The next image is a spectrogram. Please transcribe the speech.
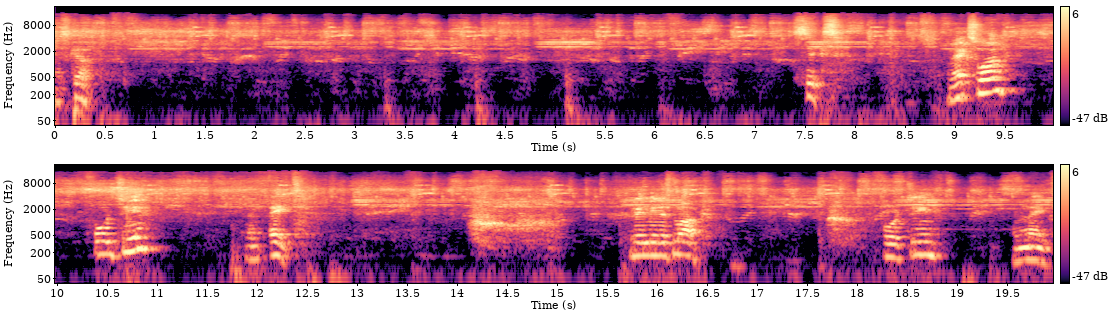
Let's go. Six. Next one, 14 and 8. Three minutes mark. 14 and 8.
